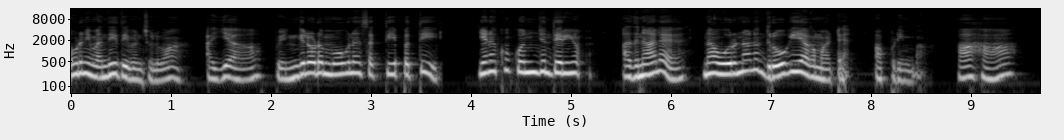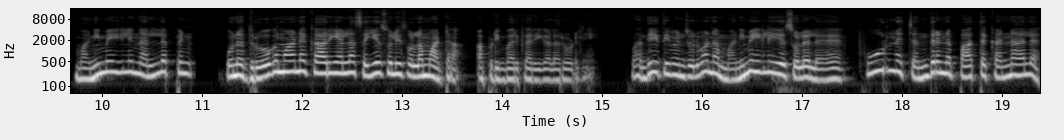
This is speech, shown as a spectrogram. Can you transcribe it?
உடனே வந்தியத்தேவன் சொல்லுவான் ஐயா பெண்களோட மோகன சக்தியை பத்தி எனக்கும் கொஞ்சம் தெரியும். அதனால நான் ஒரு நாளும் துரோகியாக மாட்டேன் அப்படிம்பா. ஆஹா மணிமேகலை நல்ல பெண். உன்னை துரோகமான காரியம்லாம் செய்ய சொல்லி சொல்ல மாட்டா அப்படிம்பாரு கரிகாலரோடனே. வந்தியத்தேவன் சொல்லுவான் நான் மணிமேகலையை சொல்லல. பூர்ண சந்திரனை பார்த்த கண்ணால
